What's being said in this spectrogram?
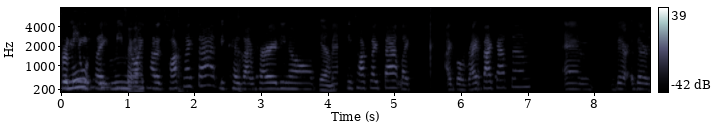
for me- it's like me Sorry. knowing how to talk like that because I've heard, you know, Yeah. family talk like that, like I go right back at them and they're they're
